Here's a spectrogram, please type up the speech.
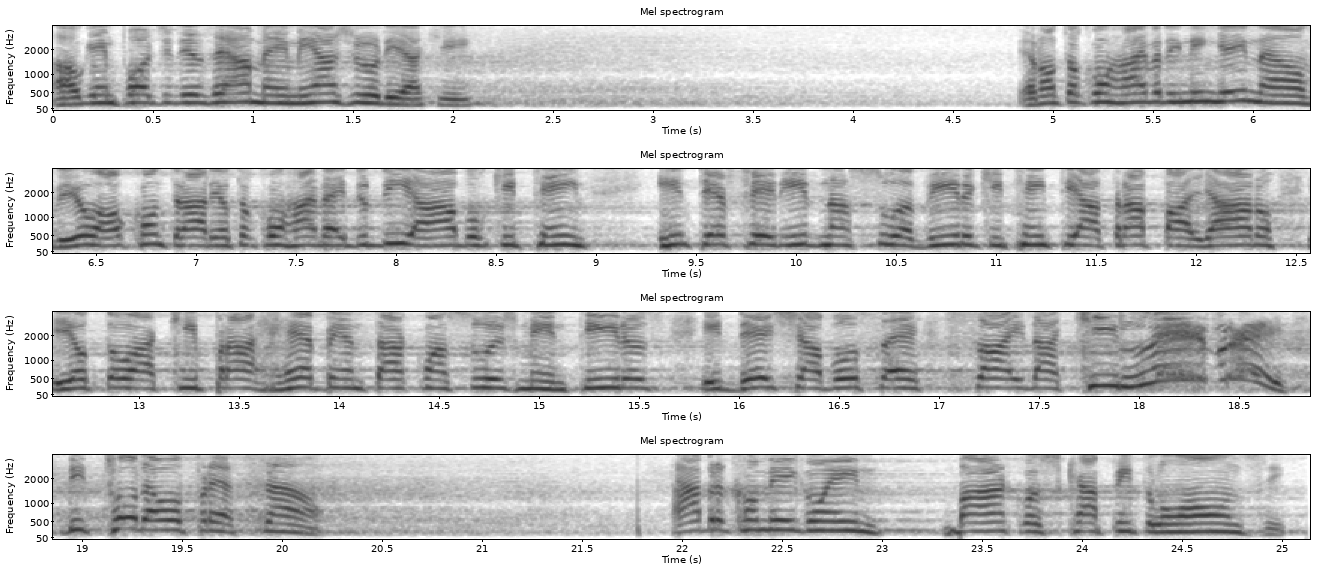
Alguém pode dizer amém, me ajude aqui. Eu não estou com raiva de ninguém, não, viu? Ao contrário, eu estou com raiva do diabo que tem interferido na sua vida, que tem te atrapalhado, e eu estou aqui para arrebentar com as suas mentiras e deixar você sair daqui livre de toda a opressão. Abra comigo em Marcos capítulo 11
